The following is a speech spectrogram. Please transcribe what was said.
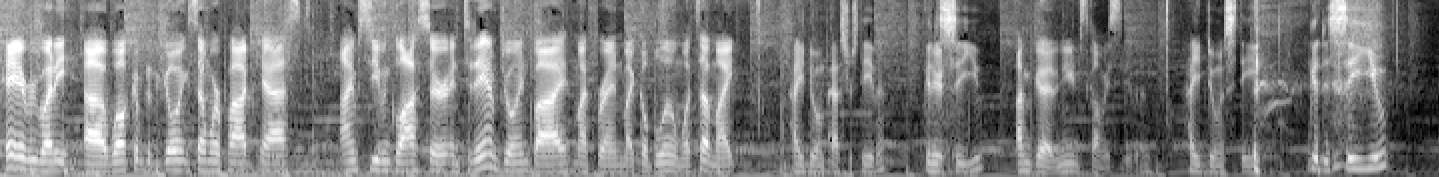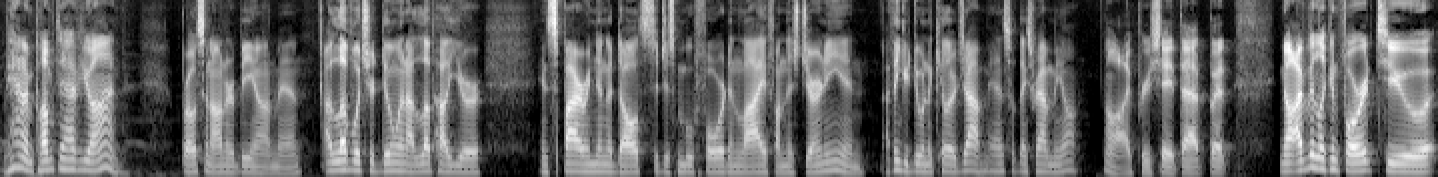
Hey, everybody. Uh, welcome to the Going Somewhere podcast. I'm Stephen Glosser, and today I'm joined by my friend Michael Bloom. What's up, Mike? How you doing, Pastor Stephen? Good Dude. to see you. I'm good, and you can just call me Steven. How you doing, Steve? Good to see you. Man, I'm pumped to have you on. Bro, it's an honor to be on, man. I love what you're doing. I love how you're inspiring young adults to just move forward in life on this journey. And I think you're doing a killer job, man. So thanks for having me on. Oh, I appreciate that. But no, I've been looking forward to.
